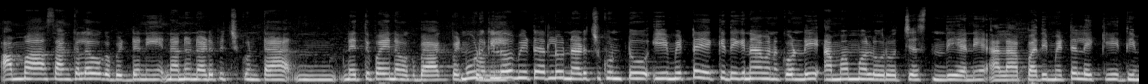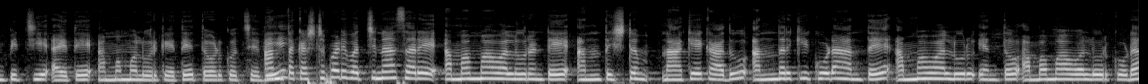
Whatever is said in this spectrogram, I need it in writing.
అమ్మ సంకలో ఒక బిడ్డని నన్ను నడిపించుకుంటా నెత్తిపైన ఒక బ్యాగ్ పెట్టి మూడు కిలోమీటర్లు నడుచుకుంటూ ఈ మిట్ట ఎక్కి దిగినామనుకోండి అమ్మమ్మల ఊరు వచ్చేస్తుంది అని అలా పది మిట్టలు ఎక్కి దింపించి అయితే అమ్మమ్మల ఊరికి అయితే తోడుకొచ్చేది. అంత కష్టపడి వచ్చినా సరే అమ్మమ్మ వాళ్ళ ఊరంటే అంత ఇష్టం నాకే కాదు అందరికీ కూడా అంతే. అమ్మ వాళ్ళ ఊరు ఎంతో అమ్మమ్మ వాళ్ళ ఊరు కూడా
